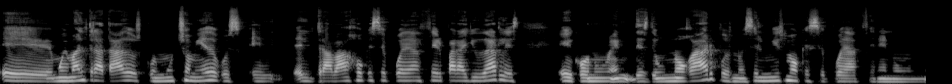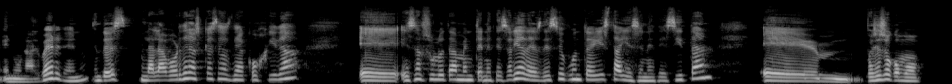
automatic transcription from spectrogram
eh, muy maltratados, con mucho miedo, pues el, el trabajo que se puede hacer para ayudarles eh, con desde un hogar, pues no es el mismo que se puede hacer en un, en un albergue. Entonces, la labor de las casas de acogida eh, es absolutamente necesaria desde ese punto de vista y se necesitan, eh, pues eso, como,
